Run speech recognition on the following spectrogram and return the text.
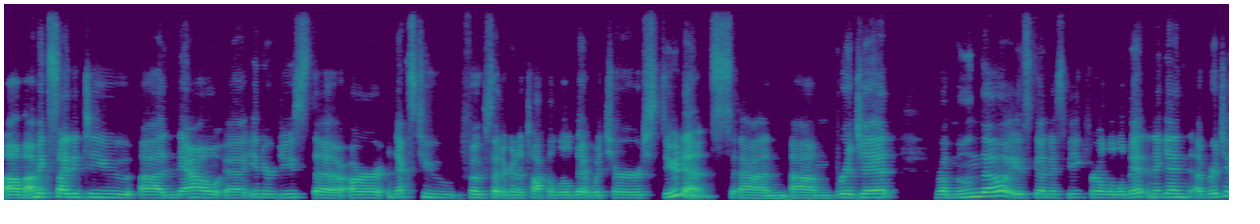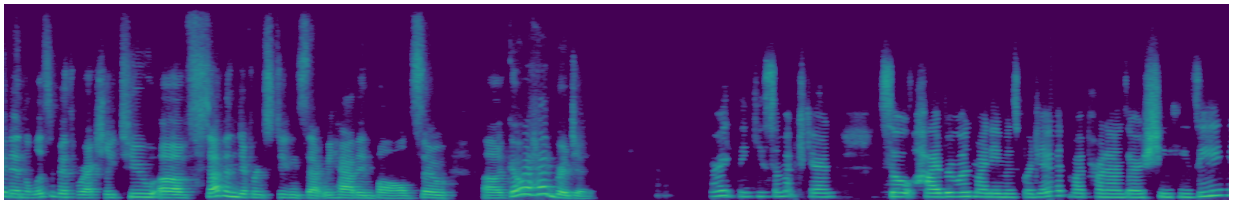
Um, I'm excited to uh, now uh, introduce the, our next two folks that are going to talk a little bit, which are students. And um, Bridget Ramundo is going to speak for a little bit. And again, uh, Bridget and Elizabeth were actually two of seven different students that we had involved. So uh, go ahead, Bridget. All right, thank you so much, Karen. So hi, everyone. My name is Bridget. My pronouns are she, he, z.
